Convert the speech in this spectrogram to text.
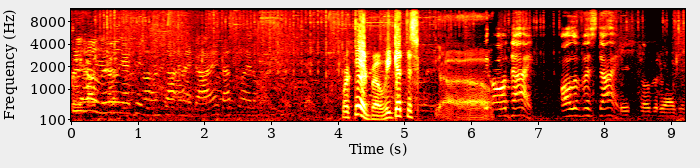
See how literally I take one shot and I die? That's why I don't like We're good, bro. We get this. We Uh, all died. All of us died. They killed the dragon.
